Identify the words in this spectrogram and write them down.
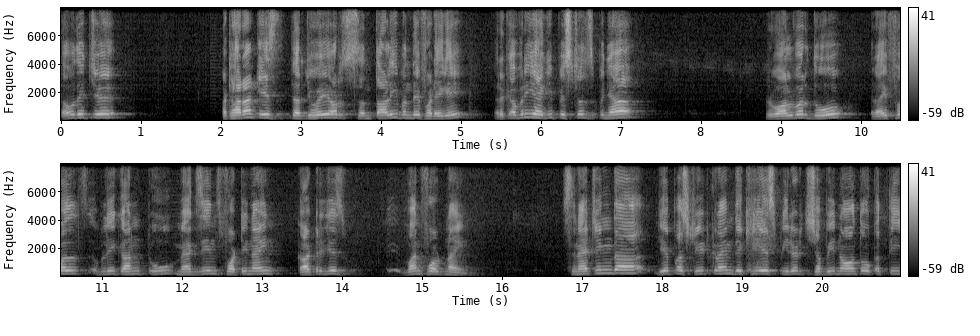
ਤਾਂ ਉਹਦੇ 'ਚ 18 ਕੇਸ ਦਰਜ ਹੋਏ ਔਰ 47 ਬੰਦੇ ਫੜੇ ਗਏ। ਰਿਕਵਰੀ ਹੈਗੀ pistols 50 revolver 2 rifles oblique gun 2 magazines 49 cartridges 149 snatching ਦਾ ਜੇ ਆਪਾਂ ਸਟਰੀਟ ਕ੍ਰਾਈਮ ਦੇਖੀਏ ਇਸ ਪੀਰੀਅਡ 'ਚ 26 9 ਤੋਂ 31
